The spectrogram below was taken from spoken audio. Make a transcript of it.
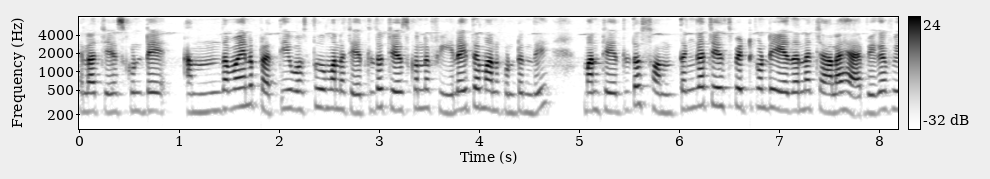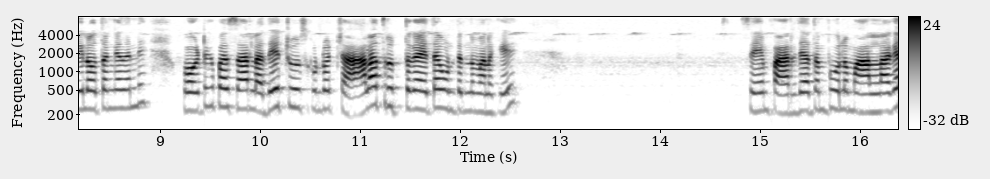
ఇలా చేసుకుంటే అందమైన ప్రతి వస్తువు మన చేతులతో చేసుకున్న ఫీల్ అయితే మనకు ఉంటుంది మన చేతులతో సొంతంగా చేసి పెట్టుకుంటే ఏదైనా చాలా హ్యాపీగా ఫీల్ అవుతాం కదండి. ఒకటికి పదిసార్లు అదే చూసుకుంటూ చాలా తృప్తిగా అయితే ఉంటుంది మనకి. సేమ్ పారిజాతం పూల మాలలాగే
